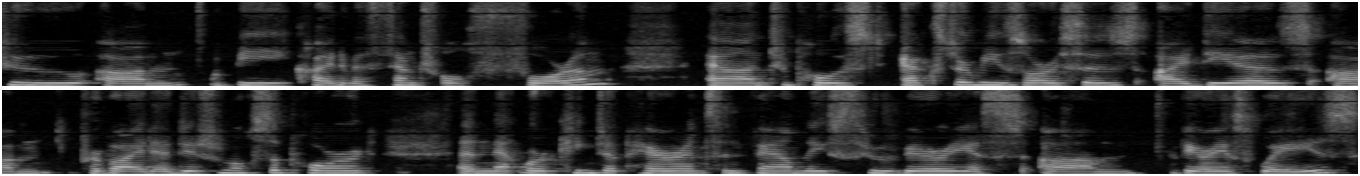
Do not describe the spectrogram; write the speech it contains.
to um, be kind of a central forum and to post extra resources, ideas, um, provide additional support, and networking to parents and families through various um, various ways.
